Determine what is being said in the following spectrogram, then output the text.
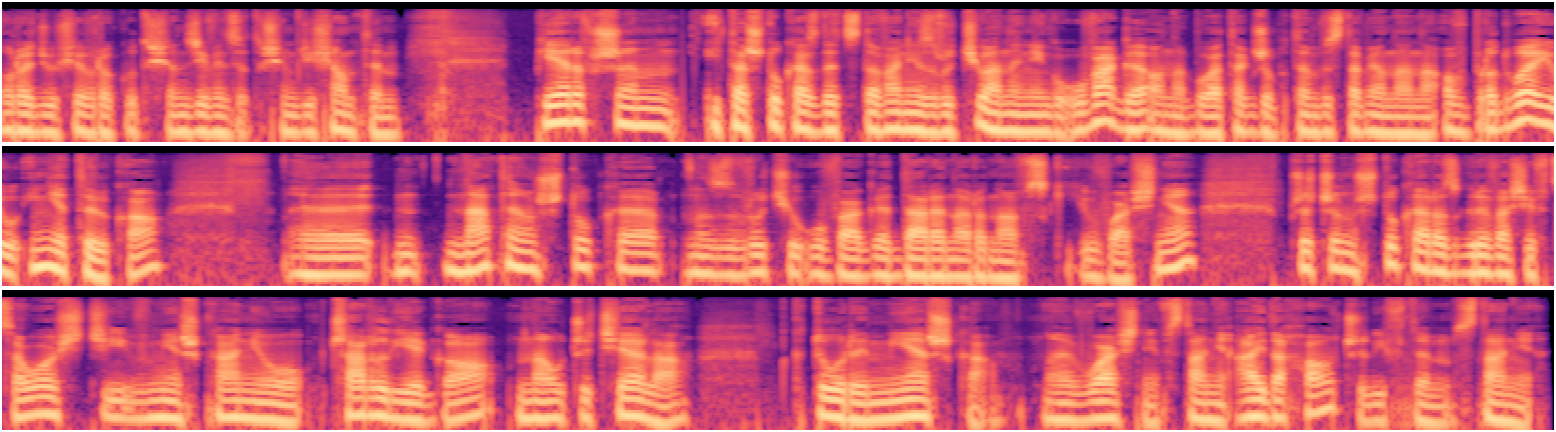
urodził się w roku 1980 pierwszym i ta sztuka zdecydowanie zwróciła na niego uwagę. Ona była także potem wystawiona na Off-Broadwayu i nie tylko. E, na tę sztukę zwrócił uwagę Darren Aronofsky właśnie, przy czym sztuka rozgrywa się w całości w mieszkaniu Charliego, nauczyciela, który mieszka właśnie w stanie Idaho, czyli w tym stanie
